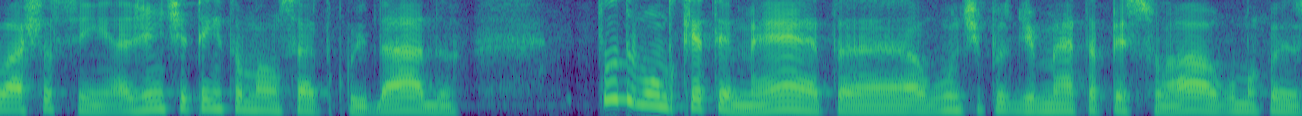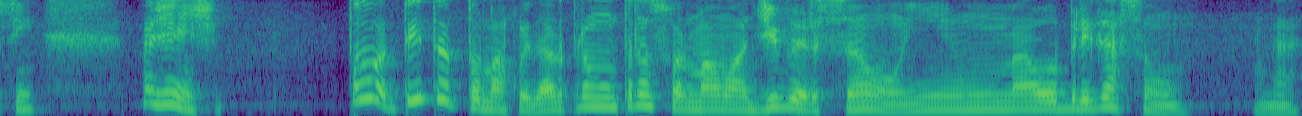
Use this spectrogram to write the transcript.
eu acho assim, a gente tem que tomar um certo cuidado. Todo mundo quer ter meta, algum tipo de meta pessoal, alguma coisa assim. Mas, gente, to- tenta tomar cuidado para não transformar uma diversão em uma obrigação, né?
